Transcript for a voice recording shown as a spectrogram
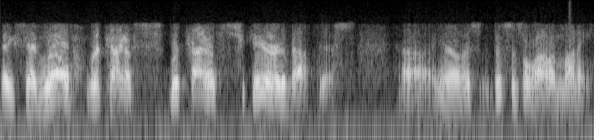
they said, well, we're kind of we're kind of scared about this. Uh, you know, this this is a lot of money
